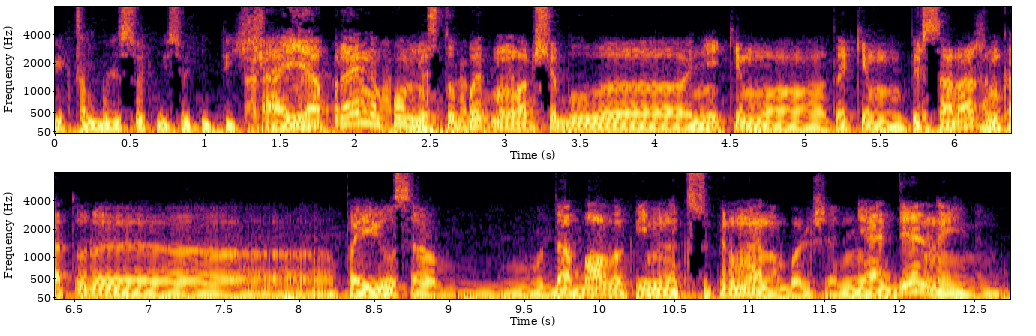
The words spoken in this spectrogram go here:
их там были сотни и сотни тысяч. А я правильно помню, что Бэтмен вообще был э, неким э, таким персонажем, который э, появился вдобавок именно к Супермену больше. Не отдельно именно,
